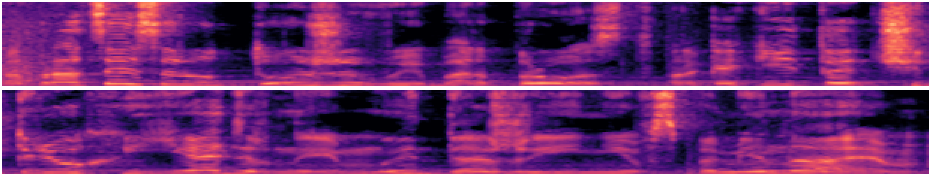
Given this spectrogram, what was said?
По процессору тоже выбор прост. Про какие-то четырехъядерные мы даже и не вспоминаем.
